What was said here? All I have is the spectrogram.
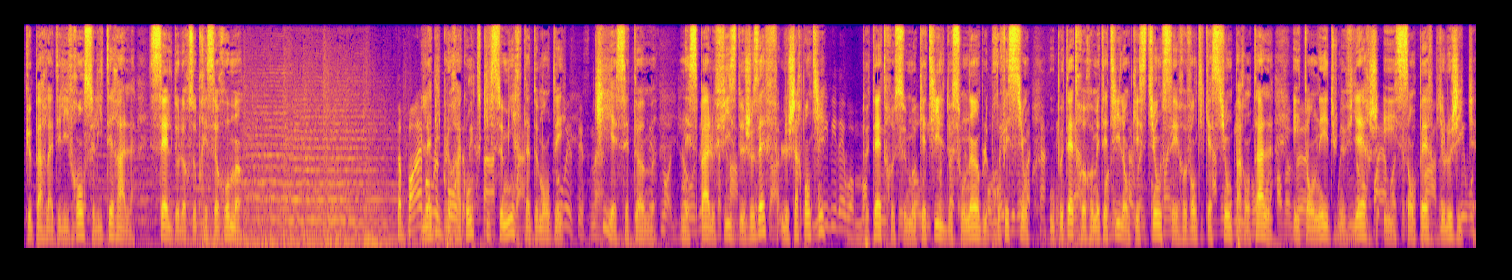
que par la délivrance littérale, celle de leurs oppresseurs romains. La Bible raconte qu'ils se mirent à demander Qui est cet homme? N'est-ce pas le fils de Joseph, le charpentier? Peut-être se moquait-il de son humble profession, ou peut-être remettait-il en question ses revendications parentales, étant né d'une vierge et sans père biologique.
